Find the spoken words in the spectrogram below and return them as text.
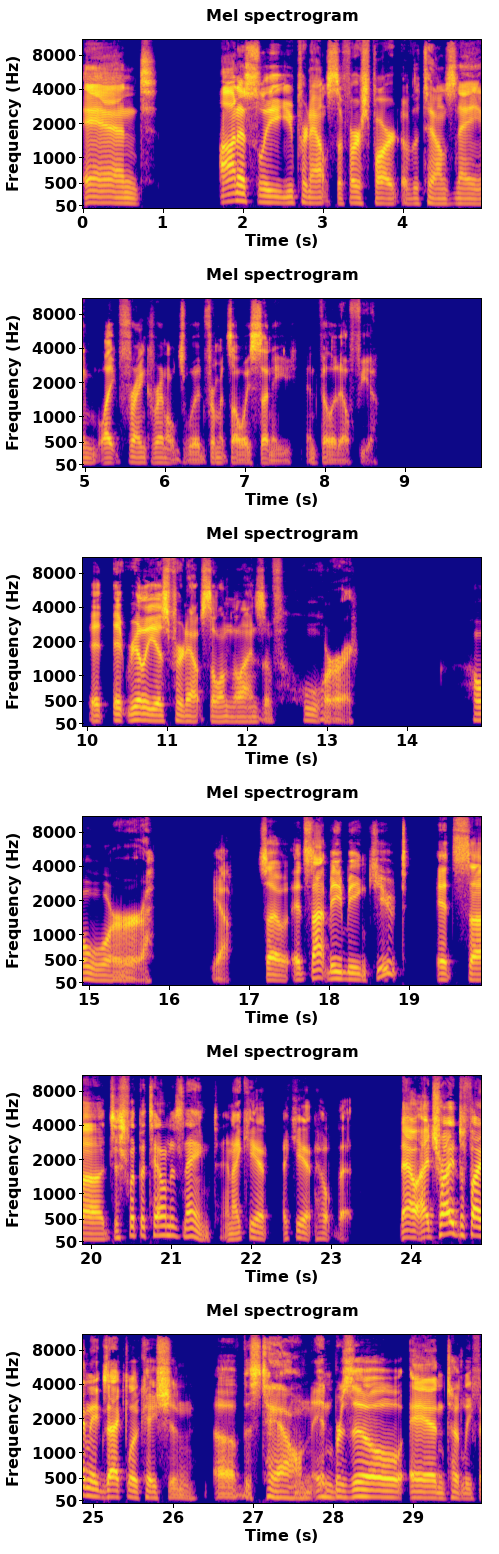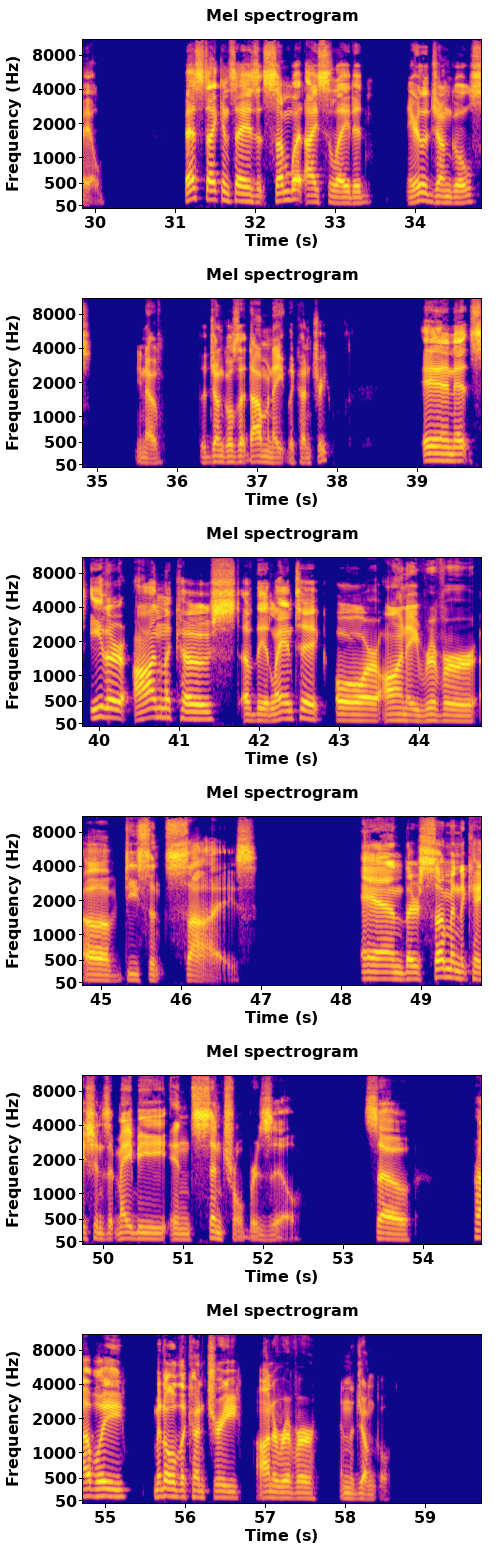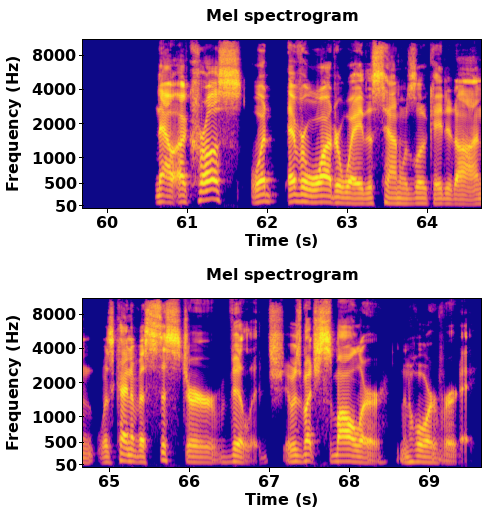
And honestly, you pronounce the first part of the town's name like Frank Reynolds would from It's Always Sunny in Philadelphia. It it really is pronounced along the lines of horror. Horror. Yeah. So it's not me being cute. It's uh just what the town is named, and I can't I can't help that. Now I tried to find the exact location of this town in Brazil and totally failed. Best I can say is it's somewhat isolated near the jungles, you know, the jungles that dominate the country and it's either on the coast of the Atlantic or on a river of decent size. And there's some indications it may be in central Brazil. So, probably middle of the country on a river in the jungle. Now, across whatever waterway this town was located on was kind of a sister village. It was much smaller than Hoer Verde.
